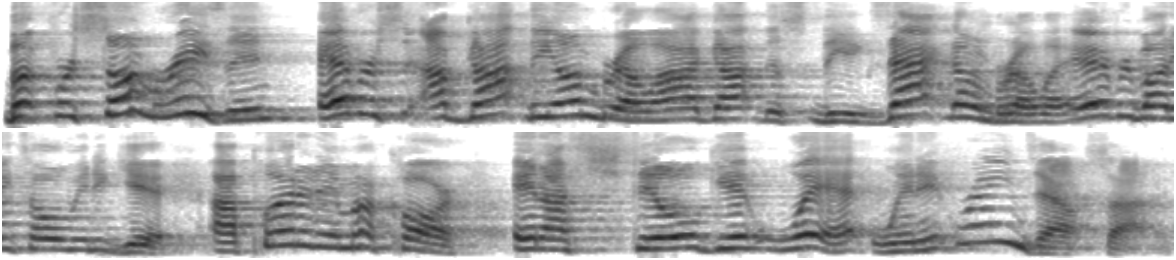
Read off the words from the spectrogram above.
But for some reason, ever I've got the umbrella, I got this the exact umbrella everybody told me to get. I put it in my car, and I still get wet when it rains outside.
